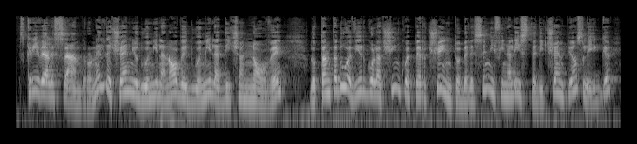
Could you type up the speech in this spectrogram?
Scrive Alessandro, nel decennio 2009-2019 l'82,5% delle semifinaliste di Champions League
